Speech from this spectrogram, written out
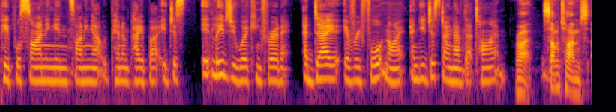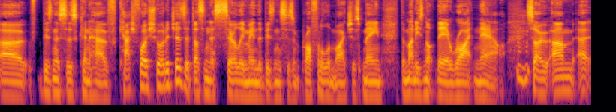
people signing in signing out with pen and paper it just it leaves you working for an, a day every fortnight and you just don't have that time Right. Sometimes uh, businesses can have cash flow shortages. It doesn't necessarily mean the business isn't profitable. It might just mean the money's not there right now. So, um, uh,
